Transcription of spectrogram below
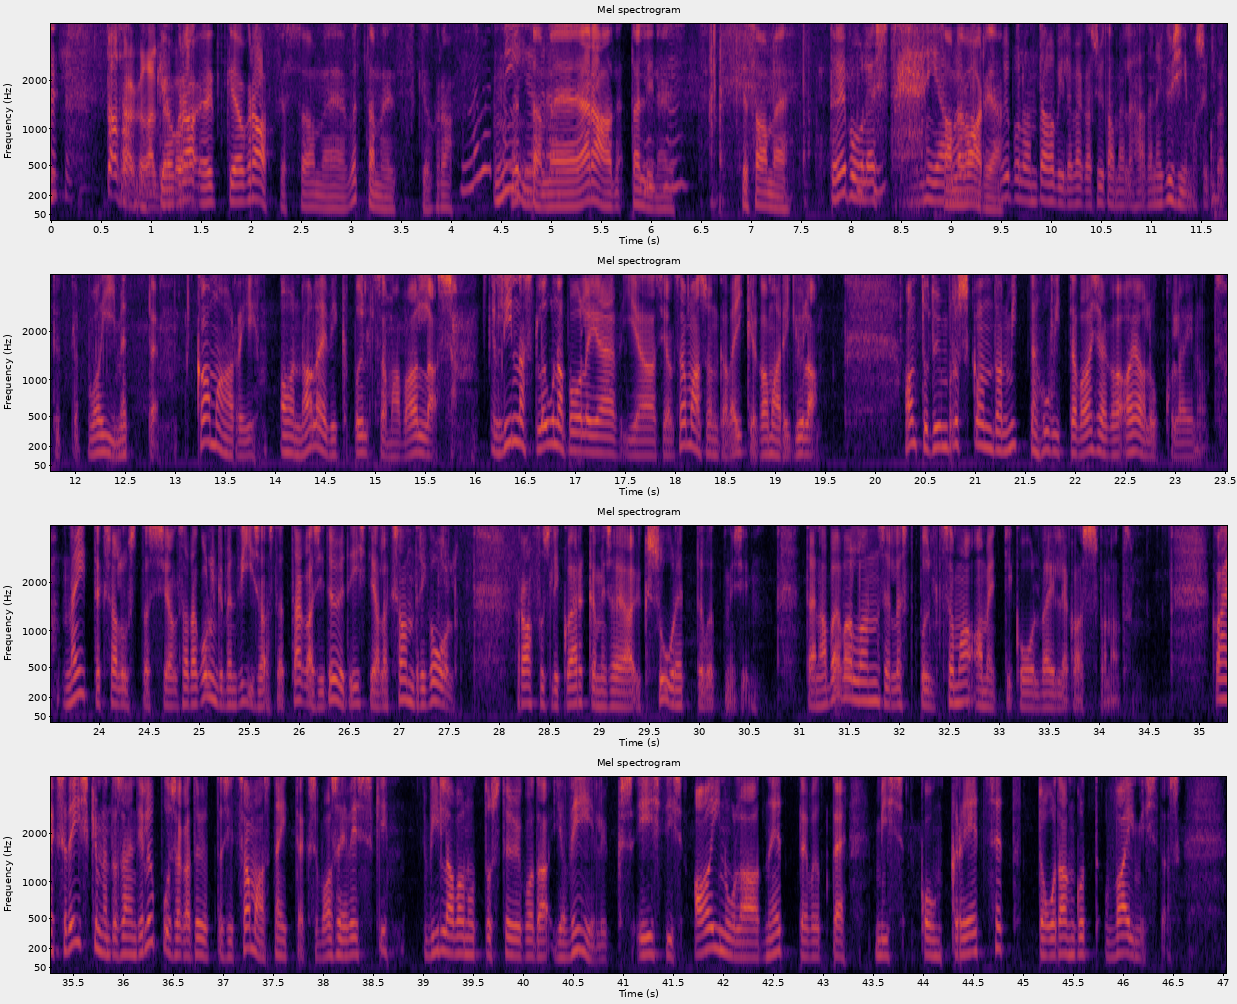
tasakaal Geogra. geograafias saame, võtame siis geograafia no,, võtame ära Tallinna eest ja saame tõepoolest, ja võib-olla on Taavile väga südamelähedane küsimus, kõigepealt ütleb vaim ette. Kamari on alevik Põltsamaa vallas, linnast lõuna poole jääv ja sealsamas on ka väike Kamari küla antud ümbruskond on mitme huvitava asjaga ajalukku läinud. näiteks alustas seal sada kolmkümmend viis aastat tagasi tööd Eesti Aleksandri kool, rahvusliku ärkamisaja üks suurettevõtmisi. tänapäeval on sellest Põltsamaa ametikool välja kasvanud kaheksateistkümnenda sajandi lõpus aga töötasid samas näiteks Vaseveski, villavanutustöökoda ja veel üks Eestis ainulaadne ettevõte, mis konkreetset toodangut valmistas.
